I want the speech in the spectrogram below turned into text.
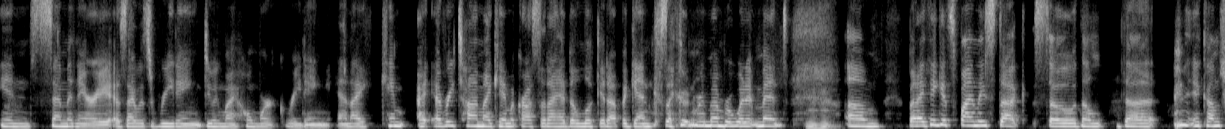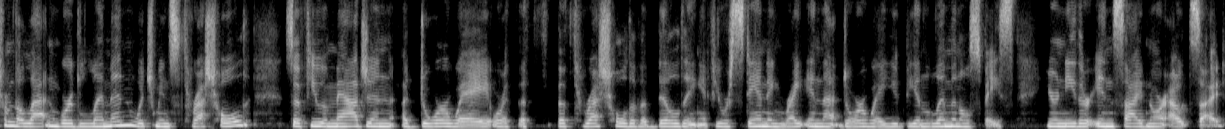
in seminary as I was reading, doing my homework reading, and I came I, every time I came across it, I had to look it up again because I couldn't remember what it meant. Mm-hmm. Um, but I think it's finally stuck. So the the it comes from the Latin word limen, which means threshold. So if you imagine a doorway or the, the threshold of a building, if you were standing right in that doorway, you'd be in liminal space. You're neither inside nor outside.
